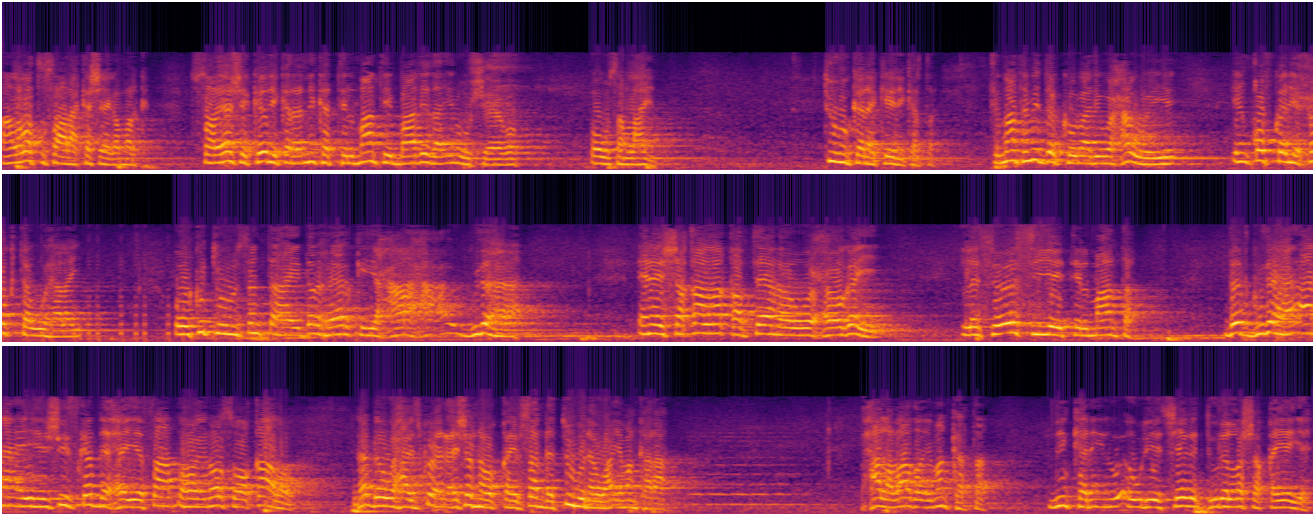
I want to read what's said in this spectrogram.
aan laba tusaala ka sheega marka tusaalayaasha keeni kara ninka tilmaantii baadida inuu sheego oo uusan lahayn. Tuhunkana keeni karta. Tilmaanta midda koobaadi waxaa weeye in qofkani xogta uu helay oy ku tuhunsan tahay dad reerka iyo gudaha ah inay shaqo la qabteen oo waxoogay la soo siiyey tilmaanta. Dad gudaha ana ay heshiis ka dhaxeeya saa dhaho inoo soo qaado hadhow waxaa isku celceshana oo qaybsanna tuhuna waa iman karaa waxaa labaadoo iman karta? Ninkani inuu awliyad sheega duula la shaqeeyo yahay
